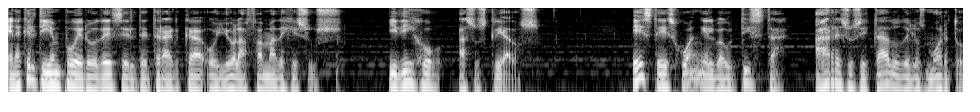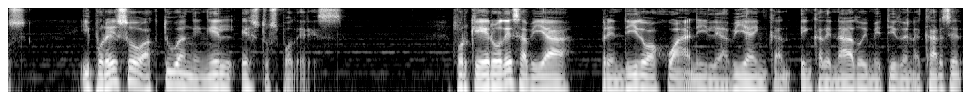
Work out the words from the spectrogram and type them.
En aquel tiempo Herodes el tetrarca oyó la fama de Jesús y dijo a sus criados, Este es Juan el Bautista, ha resucitado de los muertos, y por eso actúan en él estos poderes. Porque Herodes había prendido a Juan y le había encadenado y metido en la cárcel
